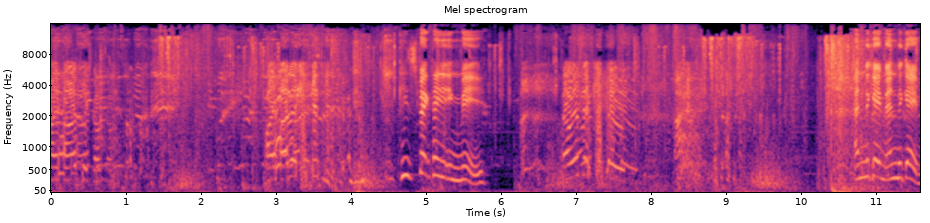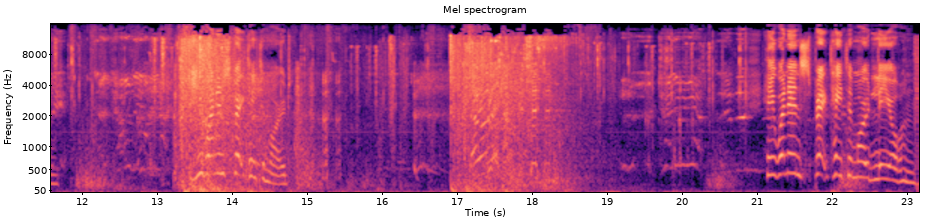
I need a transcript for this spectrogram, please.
I heard the gun. I heard kid. He's spectating me. That was a kid. End the game, end the game. He went in spectator mode. That was a kid. He went in spectator mode, Leon.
